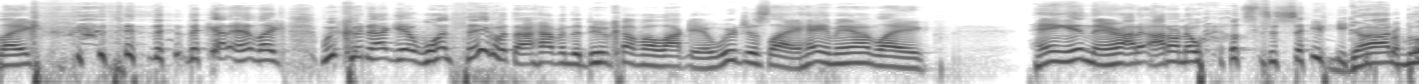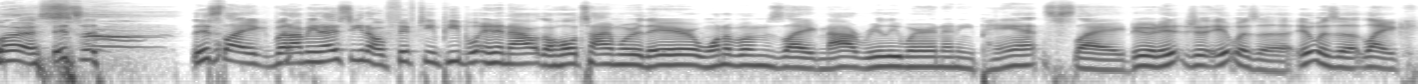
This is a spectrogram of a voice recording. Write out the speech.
Like they got like we could not get one thing without having the dude come unlock it. We're just like, hey man, like hang in there. I, I don't know what else to say to you. God bro. bless. It's a, it's like, but I mean, I see you know 15 people in and out the whole time we are there. One of them's like not really wearing any pants. Like, dude, it just, it was a it was a like.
